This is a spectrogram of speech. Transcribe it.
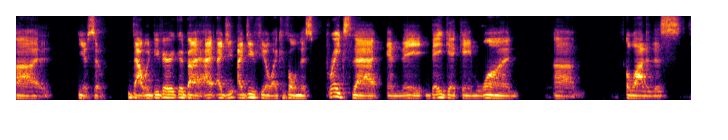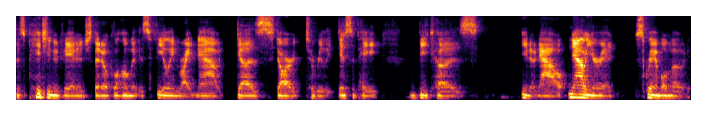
Uh, you know, so that would be very good. But I, I, do, I do feel like if Ole Miss breaks that and they they get game one, um, a lot of this this pitching advantage that Oklahoma is feeling right now does start to really dissipate because you know now now you're in scramble mode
